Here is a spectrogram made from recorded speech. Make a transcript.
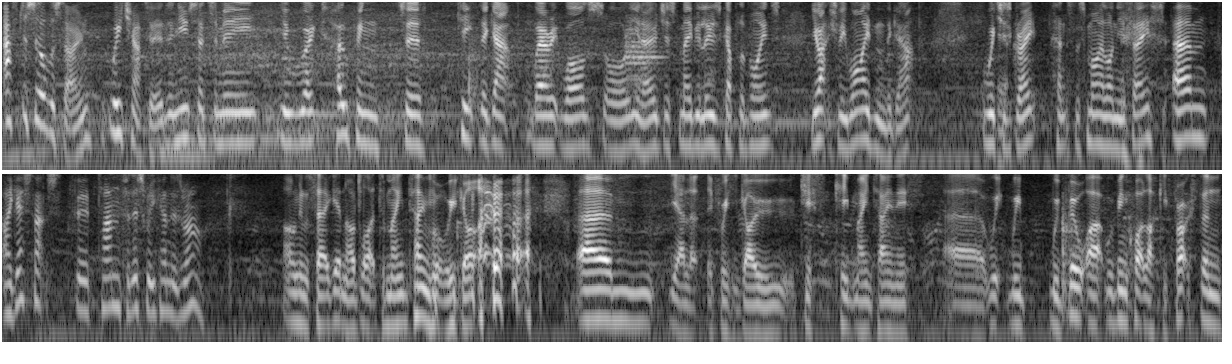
after Silverstone, we chatted, and you said to me you were hoping to keep the gap where it was, or you know, just maybe lose a couple of points. You actually widened the gap, which Yeah. is great. Hence the smile on your face. Um, I guess that's the plan for this weekend as well. I'm going to say it again. I'd like to maintain what we got. um, yeah, look, if we could go, just keep maintaining this. Uh, we we we built up. We've been quite lucky. Thruxton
